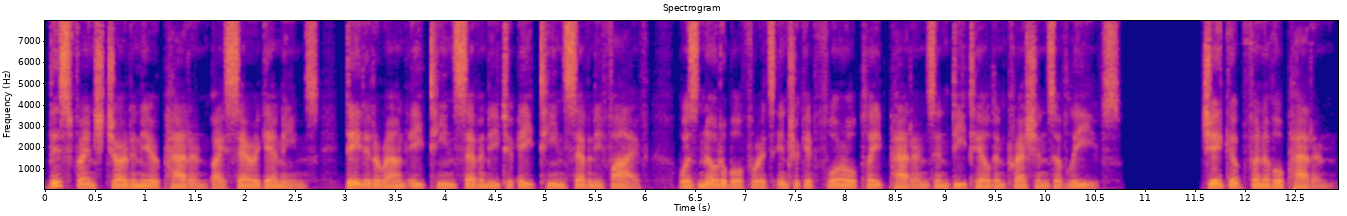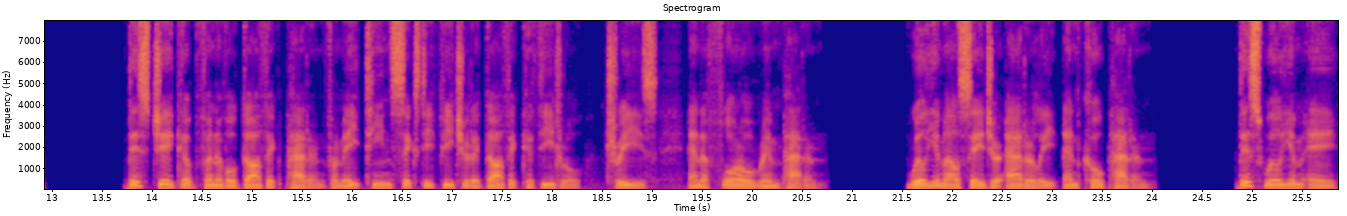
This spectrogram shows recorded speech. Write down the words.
This French jardinier pattern by Sarreguemines, dated around 1870 to 1875, was notable for its intricate floral plate patterns and detailed impressions of leaves. Jacob Furnival Pattern This Jacob Furnival Gothic pattern from 1860 featured a Gothic cathedral, trees, and a floral rim pattern. William Alsager Adderley and Co. pattern. This William A.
